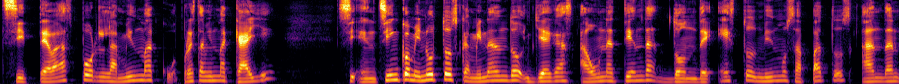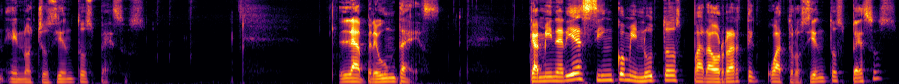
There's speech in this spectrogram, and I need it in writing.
Si te vas por la misma, por esta misma calle, si en cinco minutos caminando llegas a una tienda donde estos mismos zapatos andan en 800 pesos. La pregunta es, ¿caminarías cinco minutos para ahorrarte 400 pesos?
